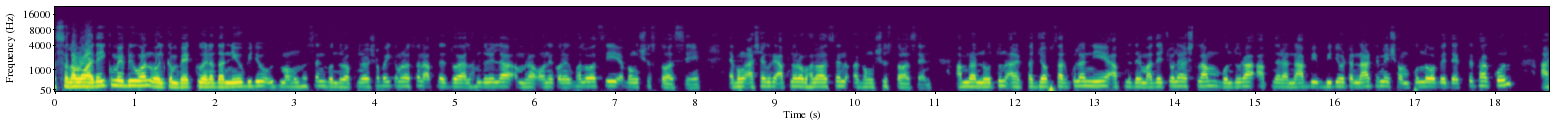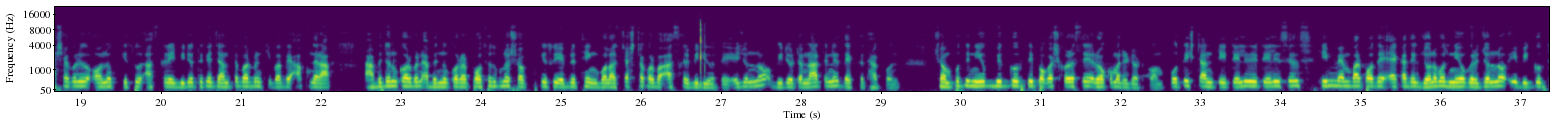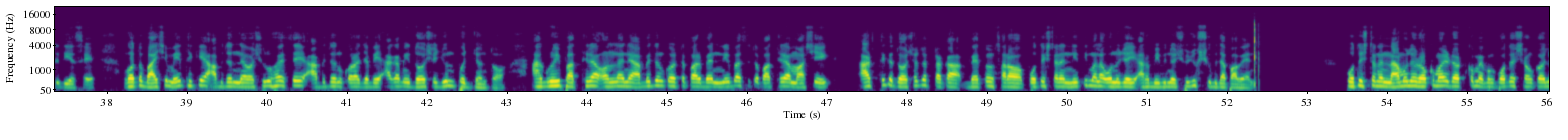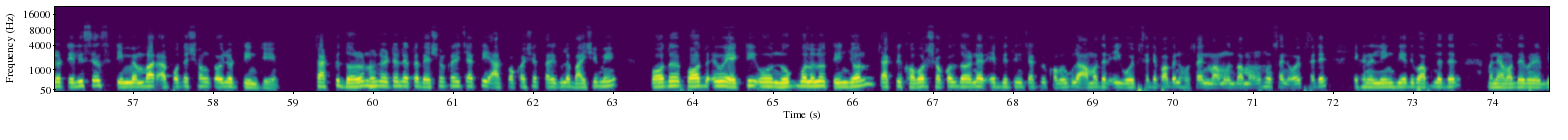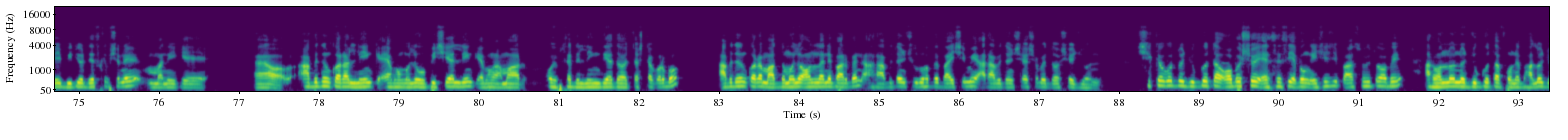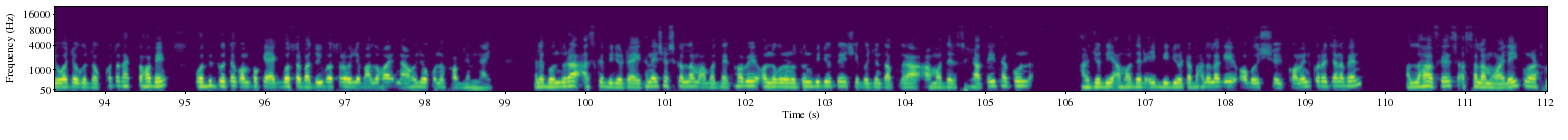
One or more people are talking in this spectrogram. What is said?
আসসালামু আলাইকুম everyone, welcome back to another new video with Mamun Hossain. বন্ধুরা, আপনারা সবাই কেমন আছেন? আপনাদের দোয়া, আলহামদুলিল্লাহ, আমরা অনেক অনেক ভালো আছি এবং সুস্থ আছি এবং আশা করি আপনারাও ভালো আছেন এবং সুস্থ আছেন। আমরা নতুন আরেকটা জব সার্কুলার নিয়ে আপনাদের মাঝে চলে আসলাম। বন্ধুরা, আপনারা না ভিডিওটা না টেনে সম্পূর্ণভাবে দেখতে থাকুন। আশা করি অনেক কিছু আজকের এই ভিডিও থেকে জানতে পারবেন, কীভাবে আপনারা আবেদন করবেন, আবেদন করার প্রসেসগুলো সব কিছু এভরিথিং বলার চেষ্টা করব আজকের ভিডিওতে এই জন্য ভিডিওটা না টেনে দেখতে থাকুন। সম্প্রতি নিয়োগ বিজ্ঞপ্তি প্রকাশ করেছে রকমারি ডট কম। প্রতিষ্ঠানটি টেলি, টেলিসেলস টিম মেম্বার পদে একাধিক জনবল নিয়োগের জন্য এই বিজ্ঞপ্তি দিয়েছে। গত বাইশে মে থেকে আবেদন নেওয়া শুরু হয়েছে। আবেদন করা যাবে আগামী দশে জুন পর্যন্ত। আগ্রহী প্রার্থীরা অনলাইনে আবেদন করতে পারবেন। নির্বাচিত প্রার্থীরা মাসিক আট থেকে দশ হাজার টাকা বেতন ছাড়াও প্রতিষ্ঠানের নীতিমালা অনুযায়ী আরও বিভিন্ন সুযোগ সুবিধা পাবেন। প্রতিষ্ঠানের নাম হলো রকমারি ডট কম এবং পদের সংখ্যা হলো টেলিসেলস টিম মেম্বার আর পদের সংখ্যা হলো তিনটি। চাকরির ধরন হলো, এটা হলো একটা বেসরকারি চাকরি আর প্রকাশের তারিখ হলো বাইশে মে। পদ পদ ও একটি ও লোক বল হলো তিনজন। চাকরি খবর, সকল ধরনের এভরিথিং চাকরির খবরগুলো আমাদের এই ওয়েবসাইটে পাবেন। হোসাইন মামুন বা মামুন হোসাইন ওয়েবসাইটে এখানে লিঙ্ক দিয়ে দেবো আপনাদের। মানে আমাদের এই ভিডিও ডেসক্রিপশনে মানে আবেদন করার লিঙ্ক এবং হলো অফিসিয়াল লিঙ্ক এবং আমার ওয়েবসাইটে লিঙ্ক দিয়ে দেওয়ার চেষ্টা করব। আবেদন করার মাধ্যম হলো অনলাইনে পারবেন। আর আবেদন শুরু হবে বাইশে মে আর আবেদন শেষ হবে দশই জুন। শিক্ষাগত যোগ্যতা অবশ্যই এসএসসি এবং এইচএসসি পাস হইতে হবে। আর অন্যান্য যোগ্যতা ফোনে ভালো যোগাযোগ দক্ষতা থাকতে হবে। অভিজ্ঞতা কমপক্ষে এক বছর বা দুই বছর হলে ভালো হয়, না হলেও কোনো প্রবলেম নাই। তাহলে বন্ধুরা, আজকে ভিডিওটা এখানেই শেষ করলাম। আবার দেখা হবে অন্য কোনো নতুন ভিডিওতে। সে পর্যন্ত আপনারা আমাদের সাথেই থাকুন। আর যদি আমাদের এই ভিডিওটা ভালো লাগে, অবশ্যই কমেন্ট করে জানাবেন। আল্লাহ হাফেজ। আসসালামু আলাইকুম রহমতুল্লাহ।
